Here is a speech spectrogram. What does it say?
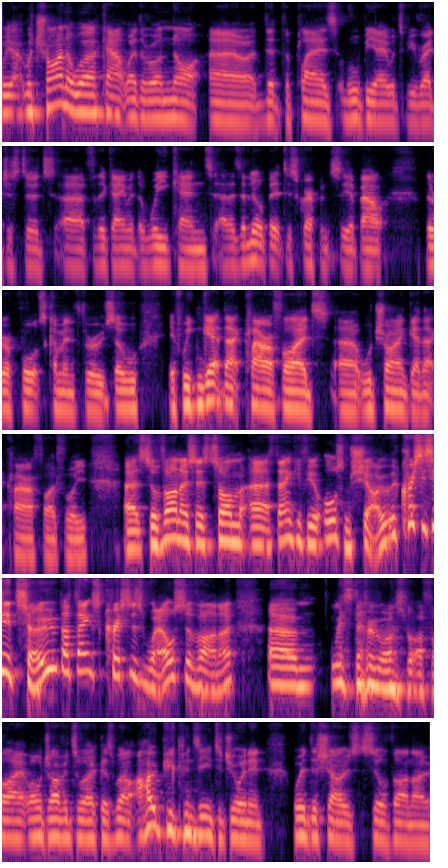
we, we're trying to work out whether or not uh, the, the players will be able to be registered uh, for the game at the weekend. Uh, there's a little bit of discrepancy about the reports coming through. So if we can get that clarified, uh, we'll try and get that clarified for you. Uh, Silvano says, Tom, uh, thank you for your awesome show. Chris is here too. thanks, Chris, as well, Silvano. Um, everyone on Spotify while driving to work as well. I hope you continue to join in with the shows, Silvano.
